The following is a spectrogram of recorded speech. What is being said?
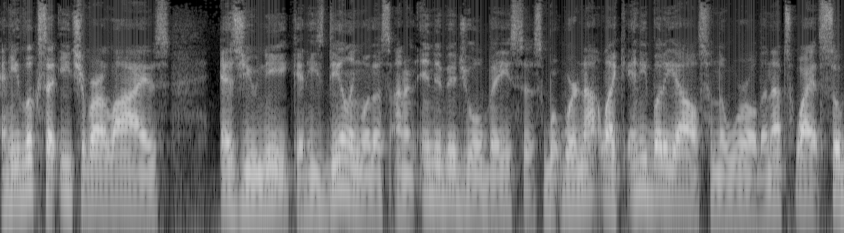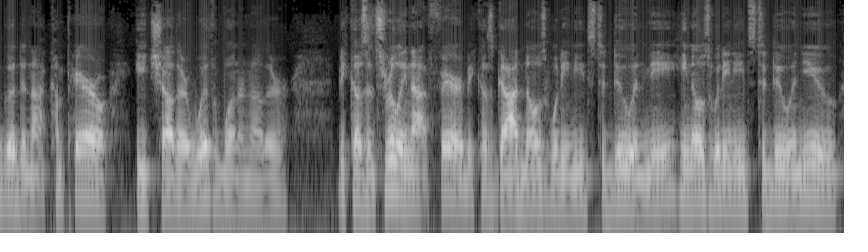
And He looks at each of our lives as unique, and He's dealing with us on an individual basis. We're not like anybody else in the world, and that's why it's so good to not compare each other with one another because it's really not fair because God knows what He needs to do in me, He knows what He needs to do in you.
